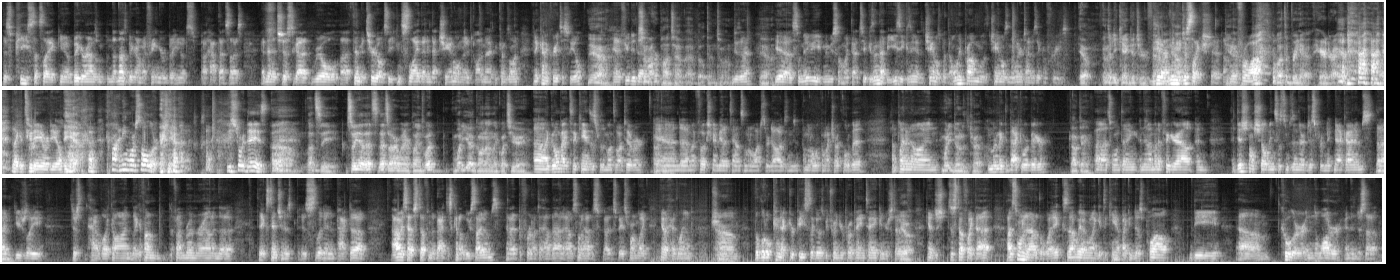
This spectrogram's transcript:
this piece that's like you know big around not not as big around my finger, but you know it's about half that size. And then it's just got real uh, thin material, and so you can slide that in that channel, and then it automatically comes on, and it kind of creates a seal. yeah, And if you did that, some AirPods have that built into them. do they? Yeah. Yeah, so maybe maybe something like that too, because then that'd be easy because you have the channels. But the only problem with channels in the wintertime is they can freeze. Yep. And then you can't get your fabric yeah, and then out. you're just like, shit, I'm Yeah. here for a while. We'll have to bring a hair dryer. like a two day ordeal. Yeah. Come on, I need more solar. yeah. These short days. um, let's see. So yeah, that's that's our winter plans. What what do you have going on? Like, what's your Uh, going back to Kansas for the month of October, Okay. and uh, my folks are gonna be out of town, so I'm gonna watch their dogs, and I'm gonna work on my truck a little bit. I'm planning on. what are you doing to the truck? I'm gonna make the back door bigger. Okay. Uh, that's one thing, and then I'm gonna figure out an additional shelving systems in there just for knickknack items that I Mhm. usually just have like on like if I'm if I'm running around and the the extension is is slid in and packed up. I always have stuff in the back that's kind of loose items, and I prefer not to have that. I always want to have a, sp- a space for them, like you know, a headlamp, Sure. um, the little connector piece that goes between your propane tank and your stove. Yeah. You know, just just stuff like that. I just want it out of the way because that way, when I get to camp, I can just pull out the um, cooler and then the water, and then just set up.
